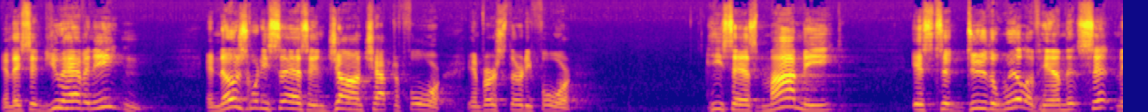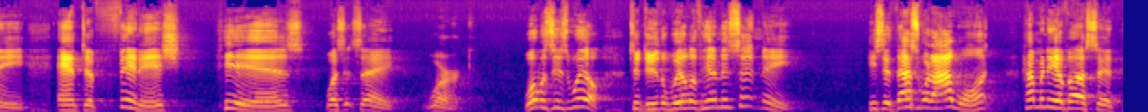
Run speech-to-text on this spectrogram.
And they said, You haven't eaten. And notice what he says in John chapter 4, in verse 34. He says, My meat is to do the will of him that sent me and to finish his, what's it say? Work. What was his will? To do the will of him who sent me. He said, That's what I want. How many of us said,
